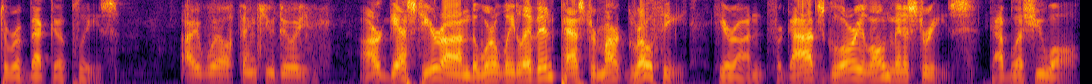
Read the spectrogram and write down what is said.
to Rebecca, please. I will. Thank you, Dewey. Our guest here on The World We Live In, Pastor Mark Grothe, here on For God's Glory Alone Ministries. God bless you all.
